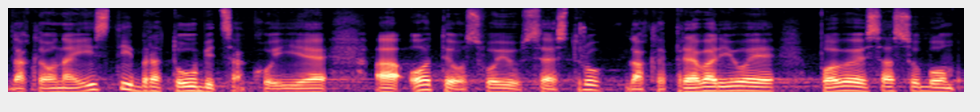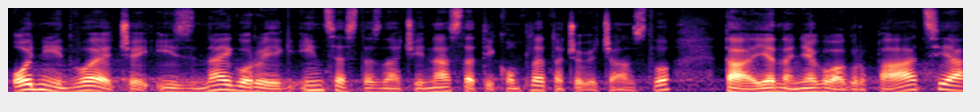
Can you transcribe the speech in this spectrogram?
Dakle, ona isti bratubica koji je oteo svoju sestru, dakle, prevario je, poveo je sa sobom. Od njih dvoje će iz najgorujeg incesta, znači, nastati kompletno čovječanstvo, ta jedna njegova grupacija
